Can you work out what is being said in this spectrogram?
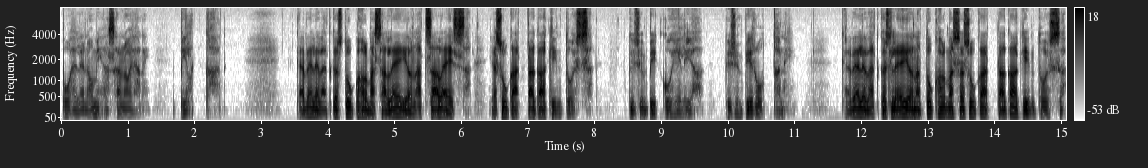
puhelen omia sanojani, pilkkaan. Kävelevätkö Tukholmassa leijonat saleissa ja sukat takakintuissa? Kysyn pikkuhiljaa, kysyn piruuttani. Kävelevätkö leijonat Tukholmassa sukat takakintuissa,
